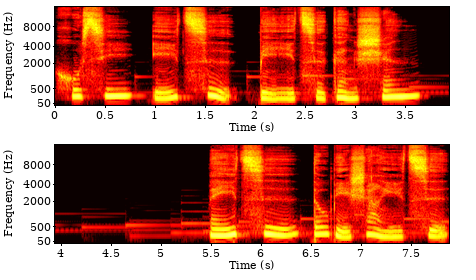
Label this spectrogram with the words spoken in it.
呼吸一次比一次更深，每一次都比上一次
